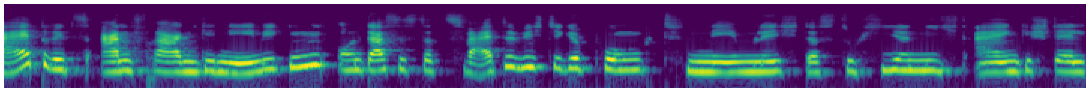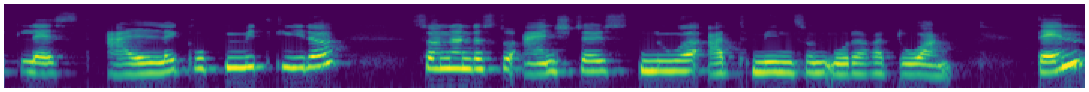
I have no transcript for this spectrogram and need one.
Beitrittsanfragen genehmigen. Und das ist der zweite wichtige Punkt, nämlich, dass du hier nicht eingestellt lässt alle Gruppenmitglieder, sondern dass du einstellst nur Admins und Moderatoren. Denn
